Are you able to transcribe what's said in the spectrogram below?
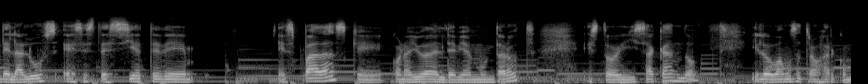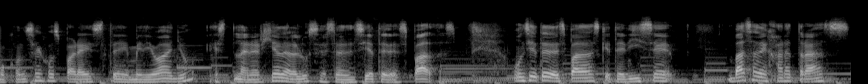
de la luz es este 7 de espadas que con ayuda del Debian Muntarot estoy sacando y lo vamos a trabajar como consejos para este medio año. La energía de la luz es el 7 de espadas. Un 7 de espadas que te dice vas a dejar atrás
